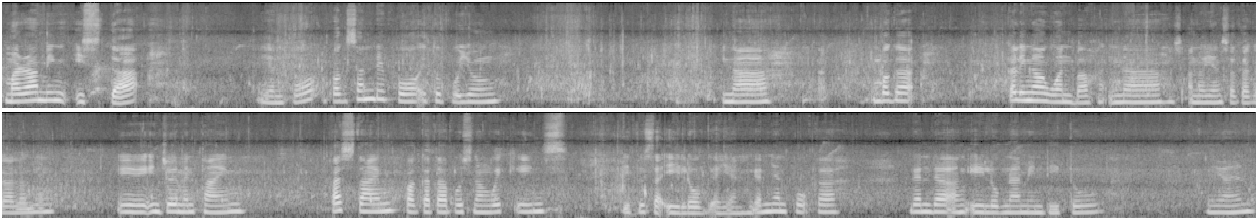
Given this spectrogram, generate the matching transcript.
maraming isda. Ayan po. Pag Sunday po, ito po yung ina kumbaga kalingawan ba ina ano yan sa Tagalog yan eh, enjoyment time pastime pagkatapos ng weekends dito sa ilog ayan ganyan po ka ganda ang ilog namin dito ayan.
